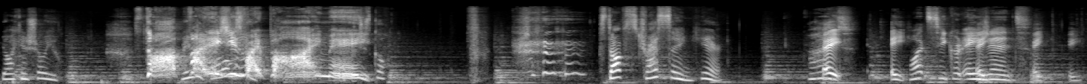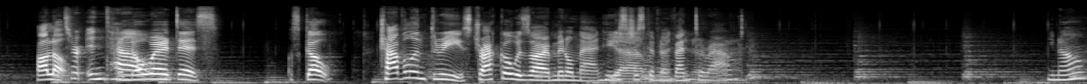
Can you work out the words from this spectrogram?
Yo, I can show you. Stop Rainbow, fighting. follow She's right behind me. Just go. Stop stressing. Here. What? Hey. Hey. What secret agent? Hey. Hey. Follow. What's her intel? I know where it is. Let's go. Travel in threes. Draco is our middleman. He's Yeah, just gonna vent venting around. You know?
